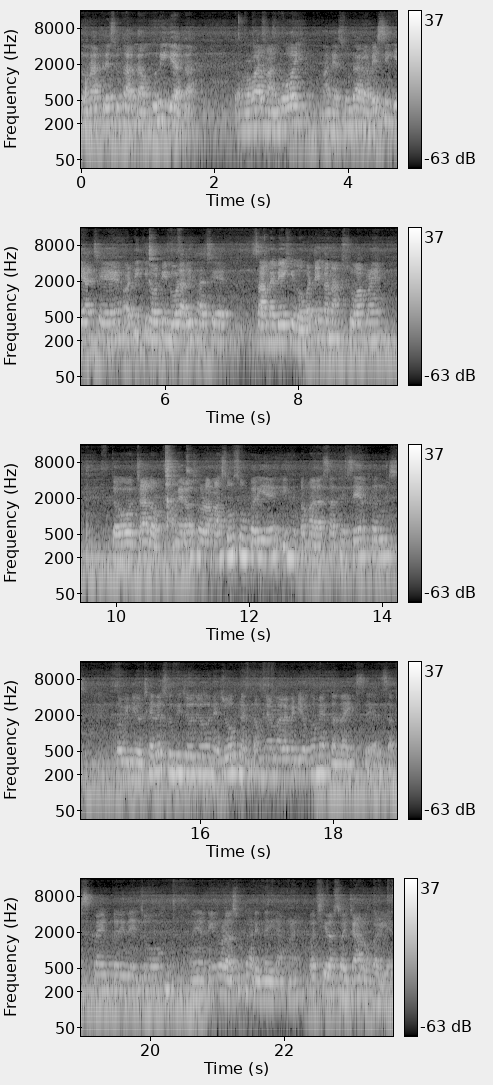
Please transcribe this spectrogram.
તો રાત્રે સુધારતા ભૂલી ગયા હતા તો સવારમાં ધોઈ અને સુધારવા બેસી ગયા છે. અઢી કિલો ટીંડોળા લીધા છે. સામે બે કિલો બટેકા નાખશું આપણે. તો ચાલો, અમે રસોડામાં શું શું કરીએ એ હું તમારા સાથે શેર કરીશ તો વીડિયો છેલ્લે સુધી જોજો અને જો ફ્રેન્ડ તમને અમારા વીડિયો ગમે તો લાઈક શેર સબસ્ક્રાઈબ કરી દેજો. અહીંયા ટીંડોળા સુધારી દઈએ આપણે. પછી રસોઈ ચાલુ કરીએ.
